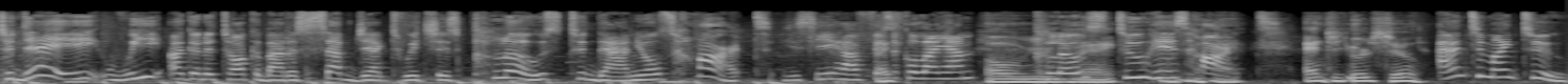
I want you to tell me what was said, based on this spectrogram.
Today, we are going to talk about a subject which is close to Daniel's heart. You see how physical I, am? Oh, close right. to his heart. And to yours too. and to mine too.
